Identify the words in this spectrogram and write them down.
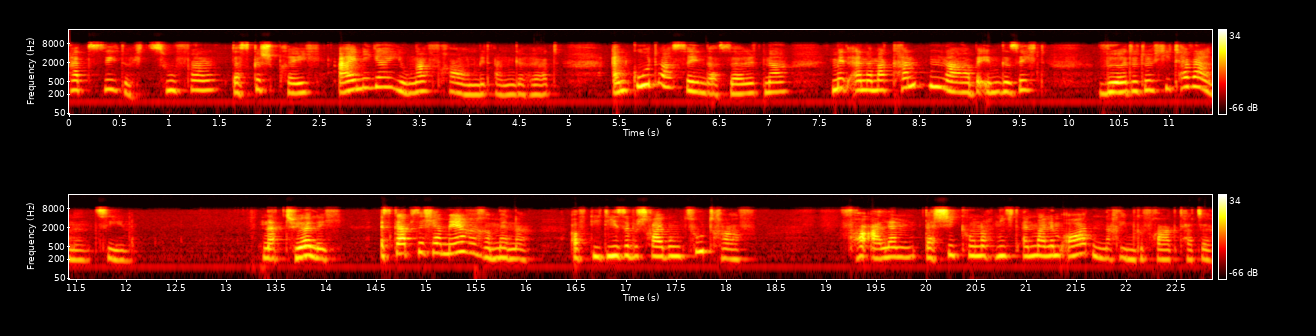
hatte sie durch zufall das gespräch einiger junger frauen mit angehört ein gut aussehender söldner mit einer markanten narbe im gesicht würde durch die tavernen ziehen. Natürlich es gab sicher mehrere männer auf die diese beschreibung zutraf. Vor allem da chico noch nicht einmal im orden nach ihm gefragt hatte.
